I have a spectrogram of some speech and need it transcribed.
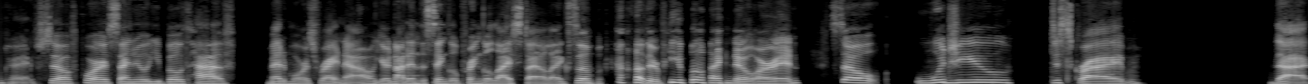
Okay. So, of course, I know you both have metamors right now. You're not in the single Pringle lifestyle like some other people I know are in. So, would you describe that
